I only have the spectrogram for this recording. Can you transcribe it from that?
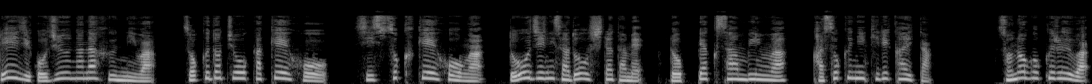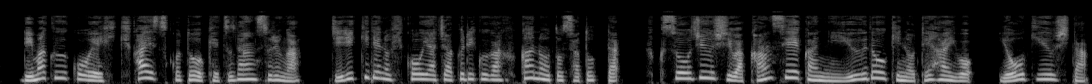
0時57分には速度超過警報、失速警報が同時に作動したため603便は加速に切り替えた。その後クルーはリマ空港へ引き返すことを決断するが、自力での飛行や着陸が不可能と悟った副操縦士は管制官に誘導機の手配を要求した。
